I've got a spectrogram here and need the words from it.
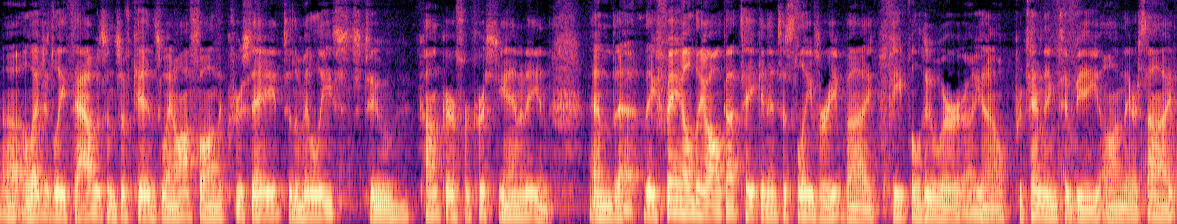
uh, allegedly thousands of kids went off on the crusade to the Middle East to conquer for Christianity. And and uh, they failed. They all got taken into slavery by people who were, uh, you know, pretending to be on their side.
